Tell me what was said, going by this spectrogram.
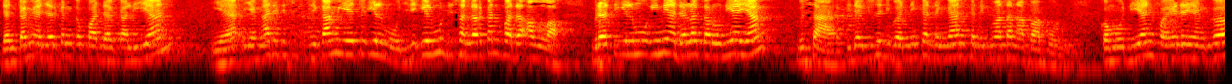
dan kami ajarkan kepada kalian ya yang ada di sisi kami yaitu ilmu. Jadi ilmu disandarkan pada Allah. Berarti ilmu ini adalah karunia yang besar, tidak bisa dibandingkan dengan kenikmatan apa pun. Kemudian faedah yang ke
